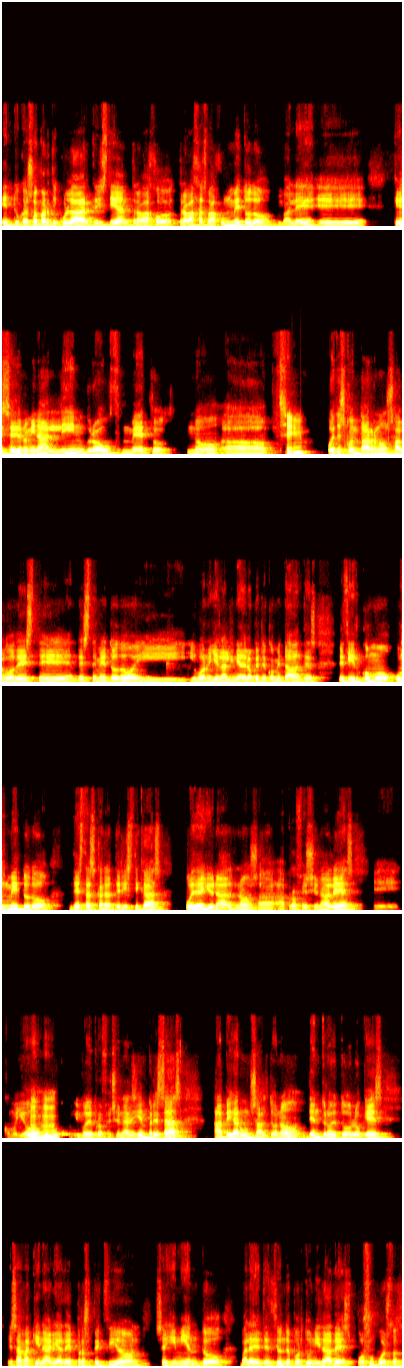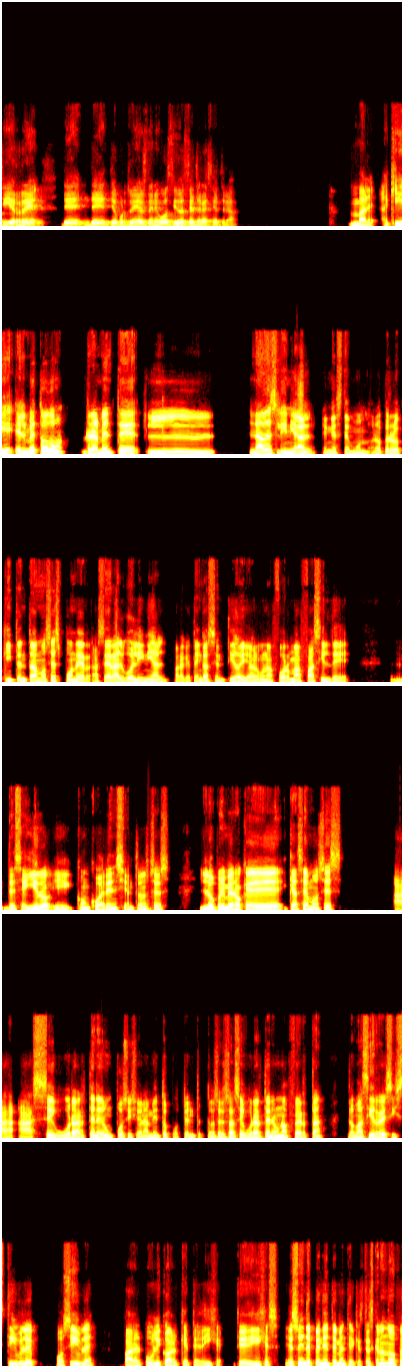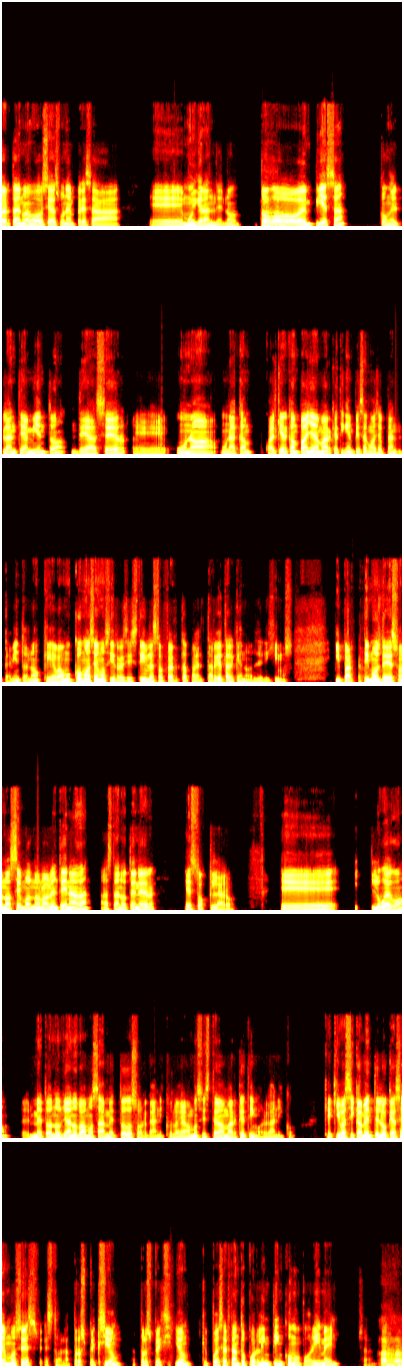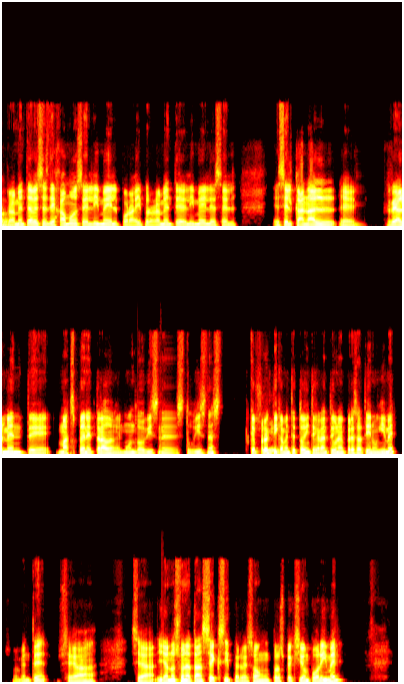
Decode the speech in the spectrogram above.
En tu caso particular, Cristian, trabajas bajo un método, ¿vale? Eh, que se denomina Lean Growth Method, ¿no? Ah, sí. ¿Puedes contarnos algo de este, de este método? Y, bueno, y en la línea de lo que te comentaba antes, es decir, cómo un método de estas características puede ayudarnos a, profesionales eh, como yo, como tipo de profesionales y empresas, a pegar un salto, ¿no? Dentro de todo lo que es esa maquinaria de prospección, seguimiento, ¿vale? Detención de oportunidades, por supuesto, cierre de, de oportunidades de negocio, etcétera, etcétera. Vale, aquí el método realmente nada es lineal en este mundo, ¿no? Pero lo que intentamos es poner, hacer algo lineal para que tenga sentido y alguna forma fácil de, de seguir y con coherencia. Entonces, lo primero que, que hacemos es asegurar tener un posicionamiento potente. Entonces, asegurar tener una oferta lo más irresistible posible para el público al que te, dije, te diriges. Eso independientemente de que estés creando una oferta de nuevo o seas una empresa eh, muy grande, ¿no? Todo empieza con el planteamiento de hacer eh, una, una cualquier campaña de marketing empieza con ese planteamiento, ¿no? Que vamos, ¿cómo hacemos irresistible esta oferta para el target al que nos dirigimos? Y partimos de eso, no hacemos normalmente nada hasta no tener esto claro. Eh, luego, el método ya nos vamos a métodos orgánicos, lo llamamos sistema marketing orgánico, que aquí básicamente lo que hacemos es esto, la prospección, la prospección, que puede ser tanto por LinkedIn como por email. realmente a veces dejamos el email por ahí, pero realmente el email es el, es el canal eh, realmente más penetrado en el mundo business to business, que prácticamente todo integrante de una empresa tiene un email, obviamente, sea, sea, ya no suena tan sexy, pero es una prospección por email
